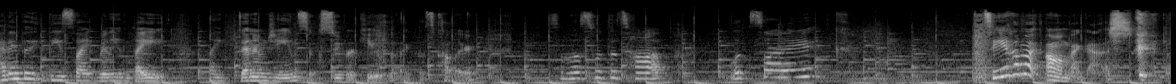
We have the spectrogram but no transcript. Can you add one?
I think that these like really light like denim jeans look super cute with like this color. So that's what the top looks like. See how much, oh my gosh.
